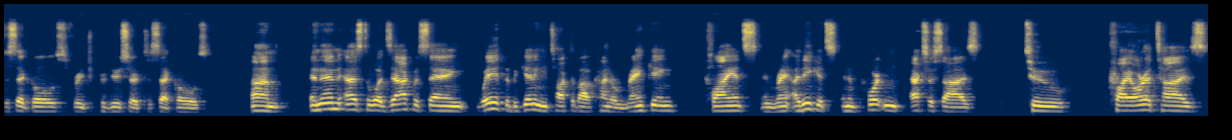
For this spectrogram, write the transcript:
to set goals, for each producer to set goals. Um, and then as to what Zach was saying, way at the beginning, he talked about kind of ranking clients and rank. I think it's an important exercise to prioritize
